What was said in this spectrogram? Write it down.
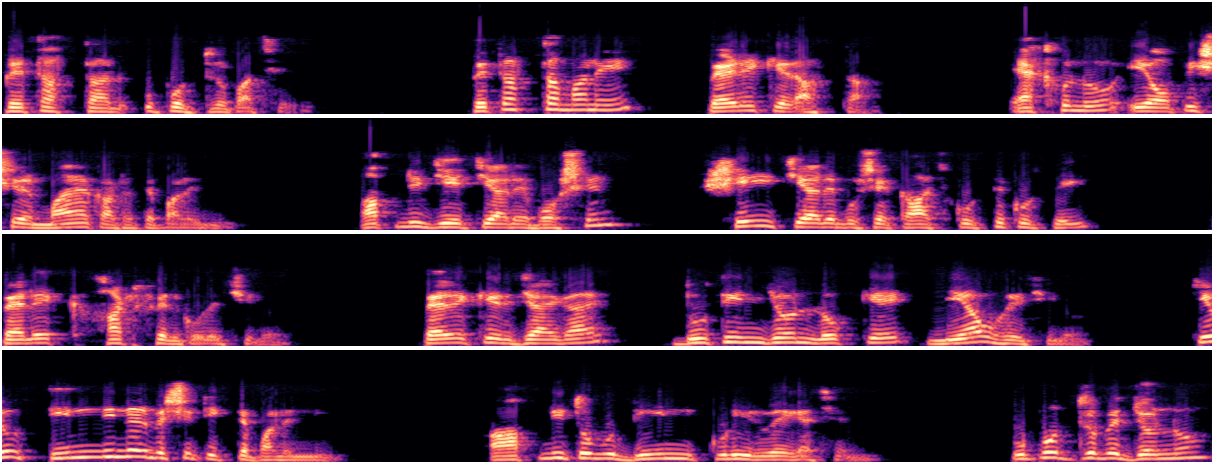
প্রেতাত্মার উপদ্রব আছে। প্রেতাত্মা মানে প্যারেকের আত্মা। এখনও এ অফিসের মায়া কাটাতে পারেনি আপনি যে চেয়ারে বসেন, সেই চেয়ারে বসে কাজ করতে করতেই প্যারেক হার্ট ফেল করেছিল। প্যারেকের জায়গায় দু তিনজন লোককে নেওয়াও হয়েছিল। কেউ তিন দিনের বেশি টিকতে পারেননি। আপনি তবু দিন কুড়ি রয়ে গেছেন। উপদ্রবের জন্য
